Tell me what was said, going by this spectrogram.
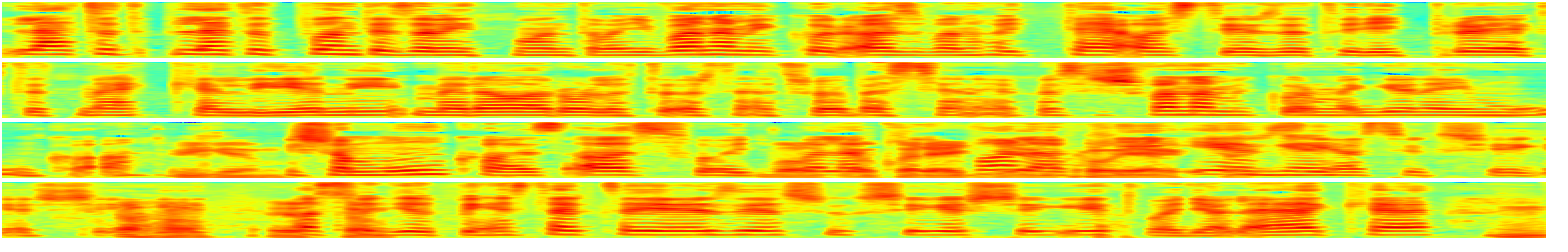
Látod, látod, pont ez, amit mondtam, hogy van, amikor az van, hogy te azt érzed, hogy egy projektet meg kell írni, mert arról a történetről beszélni akarsz, és van, amikor megjön egy munka. Igen. És a munka az az, hogy Valaki valaki, valaki érzi Igen. a szükségességét. Aha, értem. az, hogy a pénztárcája érzi a szükségességét, vagy a lelke, Mm.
